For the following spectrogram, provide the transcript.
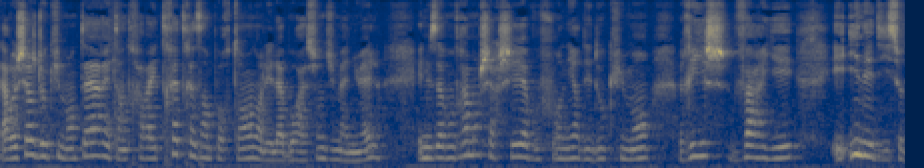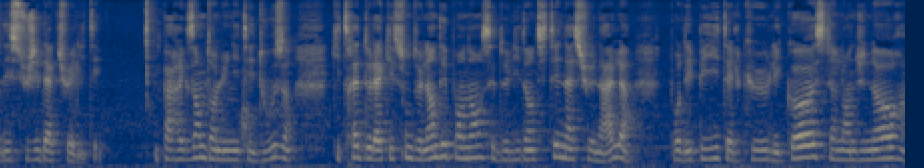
La recherche documentaire est un travail très très important dans l'élaboration du manuel et nous avons vraiment cherché à vous fournir des documents riches, variés et inédits sur des sujets d'actualité par exemple dans l'unité 12, qui traite de la question de l'indépendance et de l'identité nationale pour des pays tels que l'Écosse, l'Irlande du Nord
